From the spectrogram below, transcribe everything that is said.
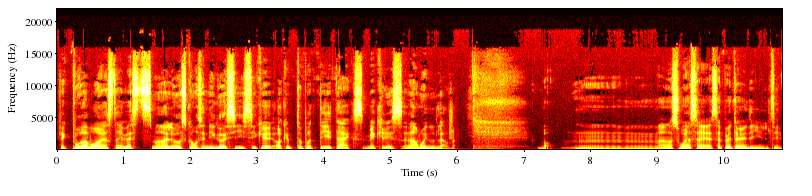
Fait que pour avoir cet investissement-là, ce qu'on s'est négocié, c'est que occupe-toi pas de tes taxes, mais Chris, renvoie-nous de l'argent. Bon. Hmm, en soi, ça, ça peut être un deal, tu sais.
